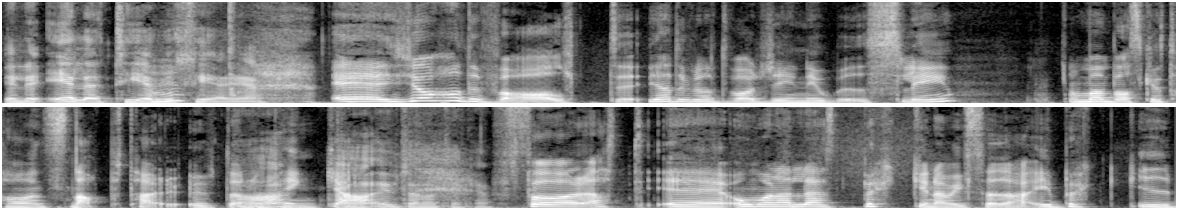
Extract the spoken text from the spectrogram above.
Eller, eller tv-serie. Eh, jag hade valt, jag hade velat vara Ginny Weasley. Om man bara ska ta en snabbt här utan att tänka. Ja, utan att tänka. För att eh, om man har läst böckerna vill säga, i, böck, i,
